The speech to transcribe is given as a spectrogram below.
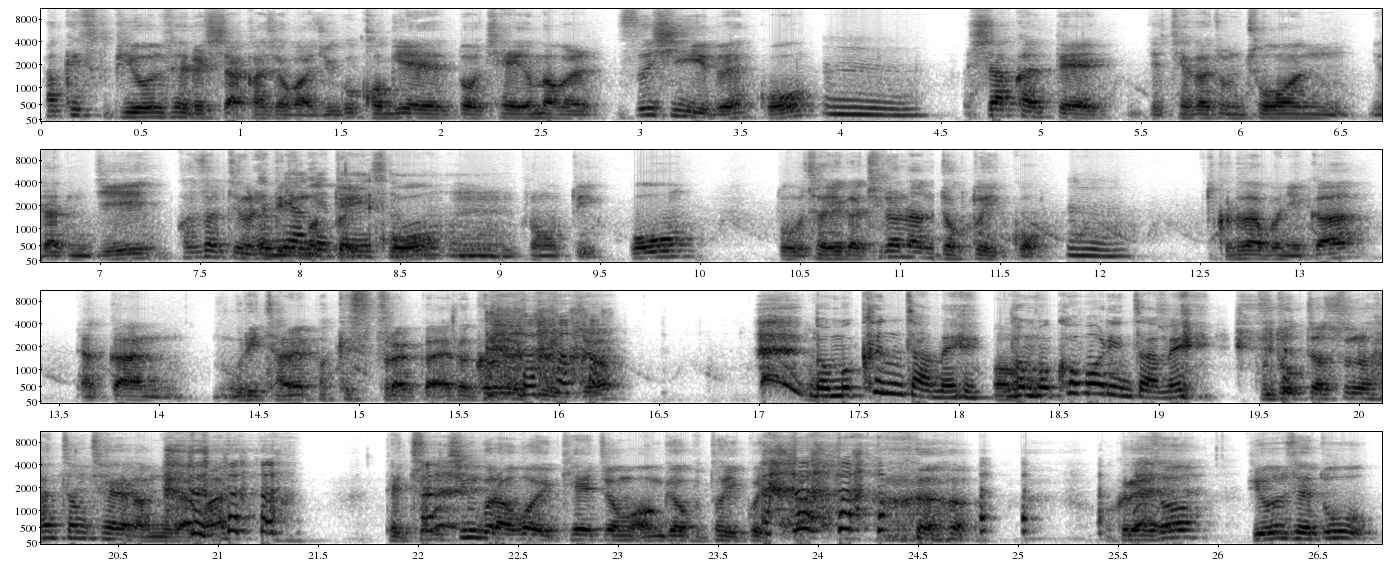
팟캐스트 비욘세를 시작하셔가지고 거기에 또 제 음악을 쓰시기도 했고 음. 시작할 때 이제 제가 좀 조언이라든지 컨설팅을 해드린 것도 대해서, 있고 음. 음, 그런 것도 있고 또 저희가 출연한 적도 있고 음. 그러다 보니까 약간 우리 자매 팟캐스트랄까 약간 그런 느낌 있죠. 너무 큰 자매, 어. 너무 커버린 자매. 구독자 수는 한참 차이가 납니다만 대충 친구라고 이렇게 좀 엉겨 붙어 있고 있다. 그래서 비욘세도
